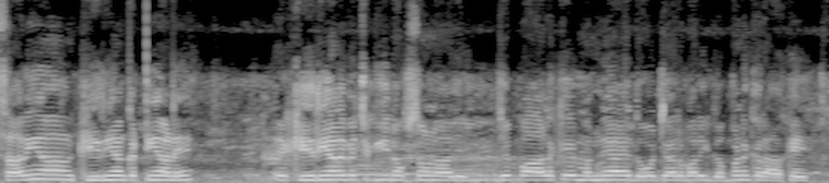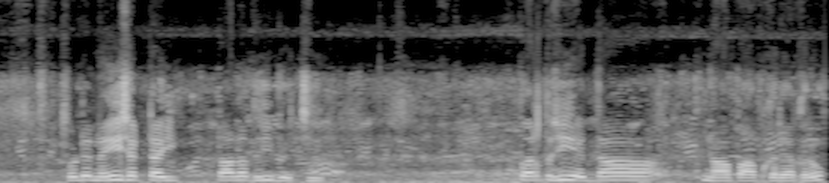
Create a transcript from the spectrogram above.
ਸਾਰੀਆਂ ਖੀਰੀਆਂ ਕੱਟੀਆਂ ਨੇ। ਇਹ ਖੀਰੀਆਂ ਦੇ ਵਿੱਚ ਕੀ ਨੁਕਸਾਨ ਆ ਜੇ? ਜੇ ਪਾਲ ਕੇ ਮੰਨਿਆ ਇਹ ਦੋ ਚਾਰ ਵਾਰੀ ਗੱਬਣ ਕਰਾ ਕੇ ਤੁਹਾਡੇ ਨਹੀਂ ਛੱਟਾਈ ਤਾਂ ਤਾਂ ਤੁਸੀਂ ਵੇਚੀ। ਪਰ ਤੁਸੀਂ ਇਦਾਂ ਨਾ ਪਾਪ ਕਰਿਆ ਕਰੋ।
